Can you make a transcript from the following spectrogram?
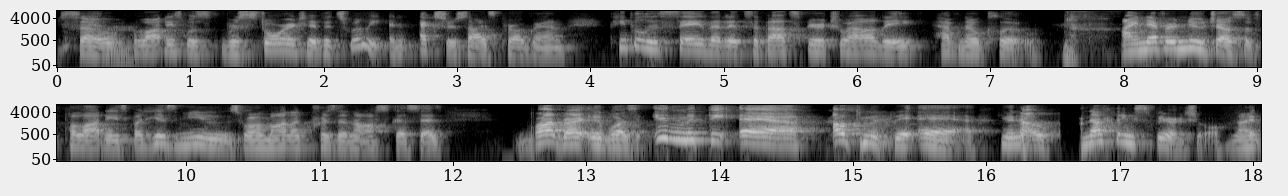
So Sure. Pilates was restorative. It's really an exercise program. People who say that it's about spirituality have no clue. I never knew Joseph Pilates, but his muse, Romana Kryzanowska, says, Barbara, it was in with the air, out with the air, you know, nothing spiritual, right?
